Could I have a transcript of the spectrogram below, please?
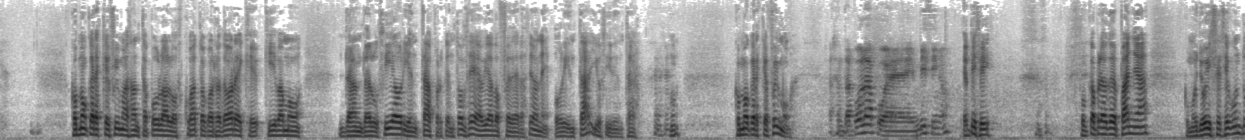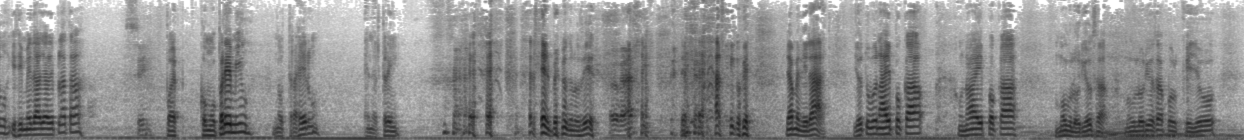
¿Cómo crees que fuimos a Santa Paula los cuatro corredores que, íbamos de Andalucía Oriental? Porque entonces había dos federaciones, Oriental y Occidental. ¿Cómo crees que fuimos? A Santa Pola, pues en bici, ¿no? En bici. Fue un campeonato de España, como yo hice segundo, hice medalla de plata. Sí. Pues como premio nos trajeron en el tren. El premio que nos dieron. ya me dirás, yo tuve una época, una época muy gloriosa, muy gloriosa porque yo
